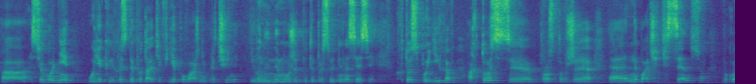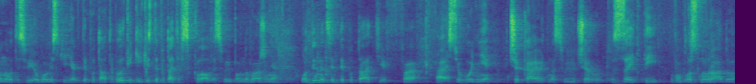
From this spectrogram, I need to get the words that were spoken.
а, сьогодні у якихось депутатів є поважні причини, і вони не можуть бути присутні на сесії. Хтось поїхав, а хтось е, просто вже е, не бачить сенсу виконувати свої обов'язки як депутата. Велика кількість депутатів склали свої повноваження. 11 депутатів е, сьогодні чекають на свою чергу зайти в обласну раду.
